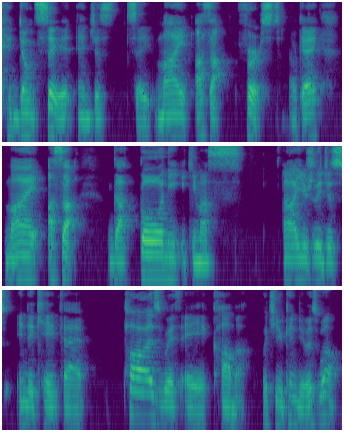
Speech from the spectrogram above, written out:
don't say it, and just say my asa first, okay? My asa, gakko ni ikimasu. I usually just indicate that pause with a comma, which you can do as well.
